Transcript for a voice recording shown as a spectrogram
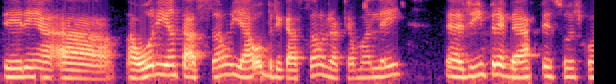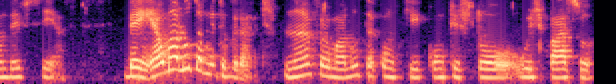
terem a, a, a orientação e a obrigação, já que é uma lei, é, de empregar pessoas com deficiência. Bem, é uma luta muito grande, né? Foi uma luta com que conquistou o espaço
